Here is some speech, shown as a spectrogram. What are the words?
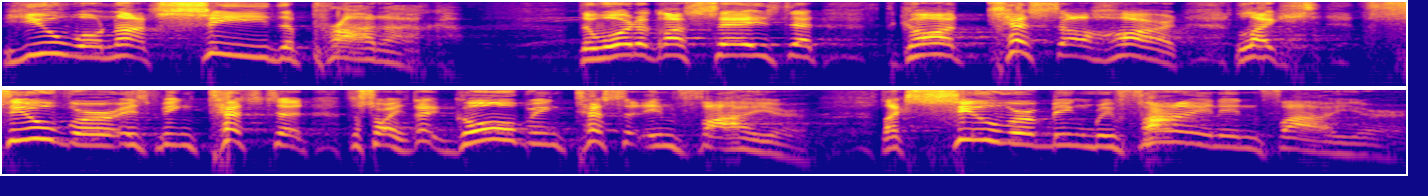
you will not see the product. The Word of God says that God tests our heart like silver is being tested, sorry, like gold being tested in fire, like silver being refined in fire.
